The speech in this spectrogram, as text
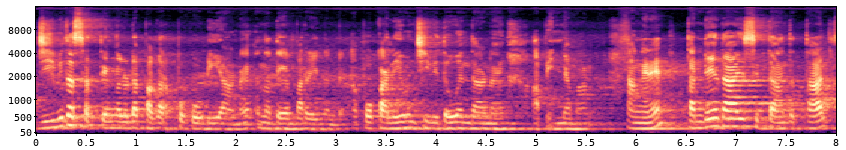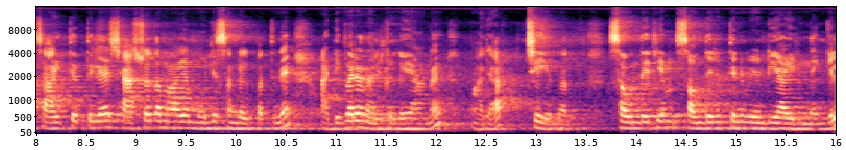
ജീവിത സത്യങ്ങളുടെ പകർപ്പ് കൂടിയാണ് എന്ന് അദ്ദേഹം പറയുന്നുണ്ട്. അപ്പോൾ കലയും ജീവിതവും എന്താണ്? അഭിന്നമാണ്. അങ്ങനെ തന്റേതായ സിദ്ധാന്തത്താൽ സാഹിത്യത്തിലെ ശാശ്വതമായ മൂല്യസങ്കല്പത്തിന് അടിവര നൽകുകയാണ് ആരാർ ചെയ്യുന്നത്. സൗന്ദര്യം സൗന്ദര്യത്തിന് വേണ്ടിയായിരുന്നെങ്കിൽ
